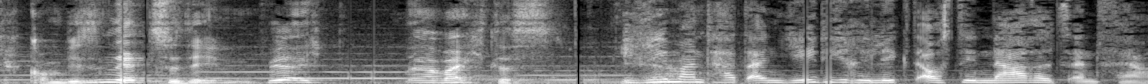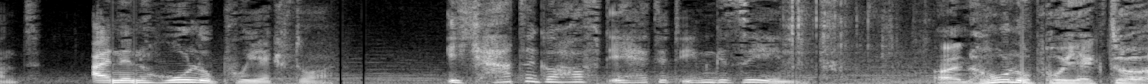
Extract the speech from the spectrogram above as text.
Ja, komm, wir sind nett zu denen. Vielleicht erweicht das. Jemand hat ein Jedi-Relikt aus den Narels entfernt. Einen Holoprojektor. Ich hatte gehofft, ihr hättet ihn gesehen. Ein Holoprojektor.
